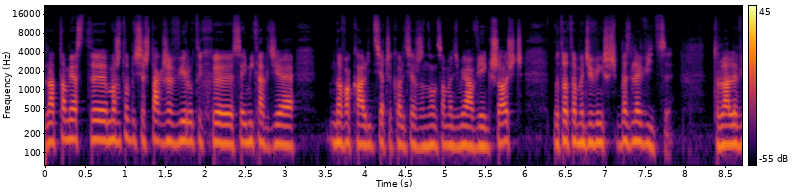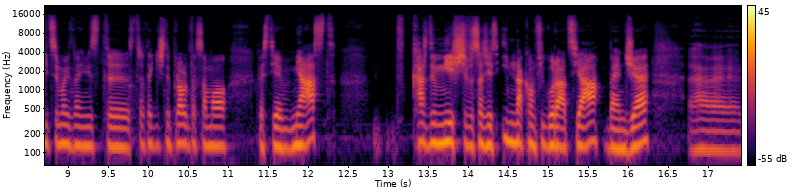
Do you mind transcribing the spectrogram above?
Natomiast y, może to być też tak, że w wielu tych y, sejmikach, gdzie nowa koalicja czy koalicja rządząca będzie miała większość, no to to będzie większość bez lewicy. To dla lewicy moim zdaniem jest y, strategiczny problem. Tak samo kwestie miast. W każdym mieście w zasadzie jest inna konfiguracja, będzie. E,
